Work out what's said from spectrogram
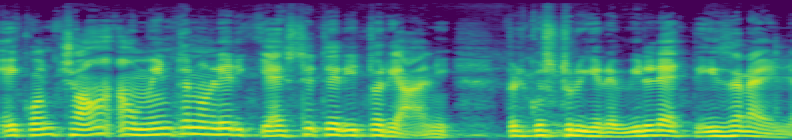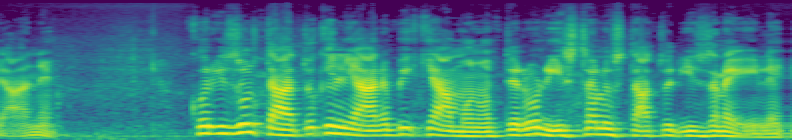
e, con ciò aumentano le richieste territoriali per costruire villette israeliane. Col risultato che gli arabi chiamano terrorista lo Stato di Israele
